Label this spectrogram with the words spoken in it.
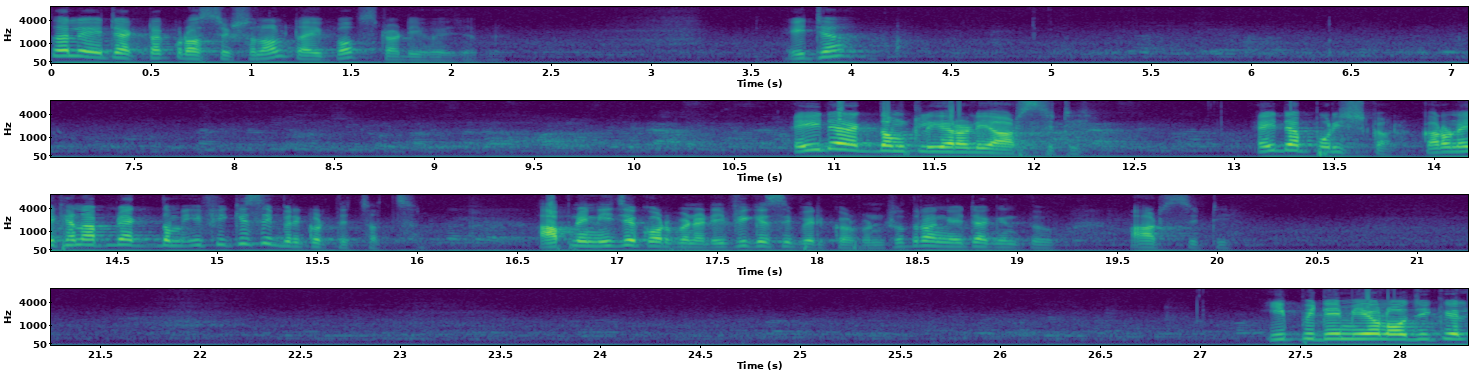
তাহলে এটা একটা cross sectional type of study হয়ে যাবে। এইটা? এইটা একদম ক্লিয়ারলি আরসিটি এইটা পরিষ্কার, কারণ এখানে আপনি একদম ইফিকেসি বের করতে চাচ্ছেন। আপনি নিজে করবেন এটা ইফিকেসি বের করবেন, সুতরাং এটা কিন্তু RCT epidemiological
